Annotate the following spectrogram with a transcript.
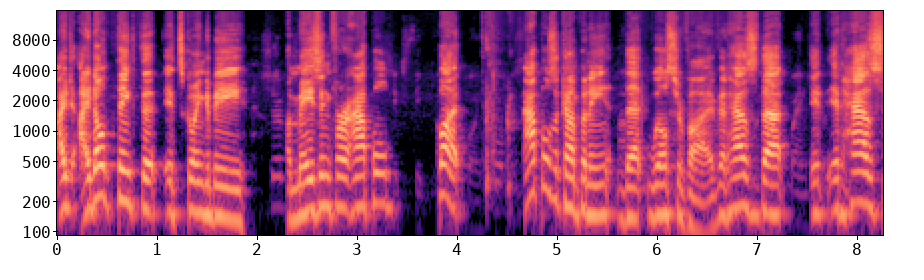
I, I don't think that it's going to be amazing for Apple, but Apple's a company that will survive. It has that. It it has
